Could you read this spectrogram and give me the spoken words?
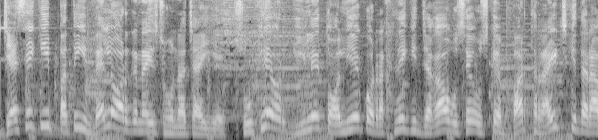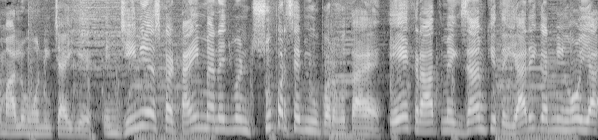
जैसे कि पति वेल ऑर्गेनाइज्ड होना चाहिए। सूखे और गीले तौलिए को रखने की जगह उसे उसके बर्थ राइट्स की तरह मालूम होनी चाहिए। इंजीनियर्स का टाइम मैनेजमेंट सुपर से भी ऊपर होता है। एक रात में एग्ज़ाम की तैयारी करनी हो या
